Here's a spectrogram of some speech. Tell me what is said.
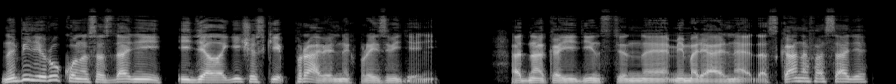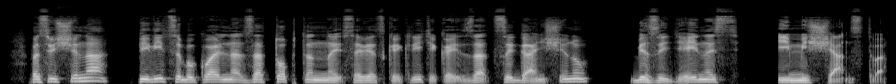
набили руку на создании идеологически правильных произведений. Однако единственная мемориальная доска на фасаде посвящена певице буквально затоптанной советской критикой за цыганщину безыдейность и мещанство.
